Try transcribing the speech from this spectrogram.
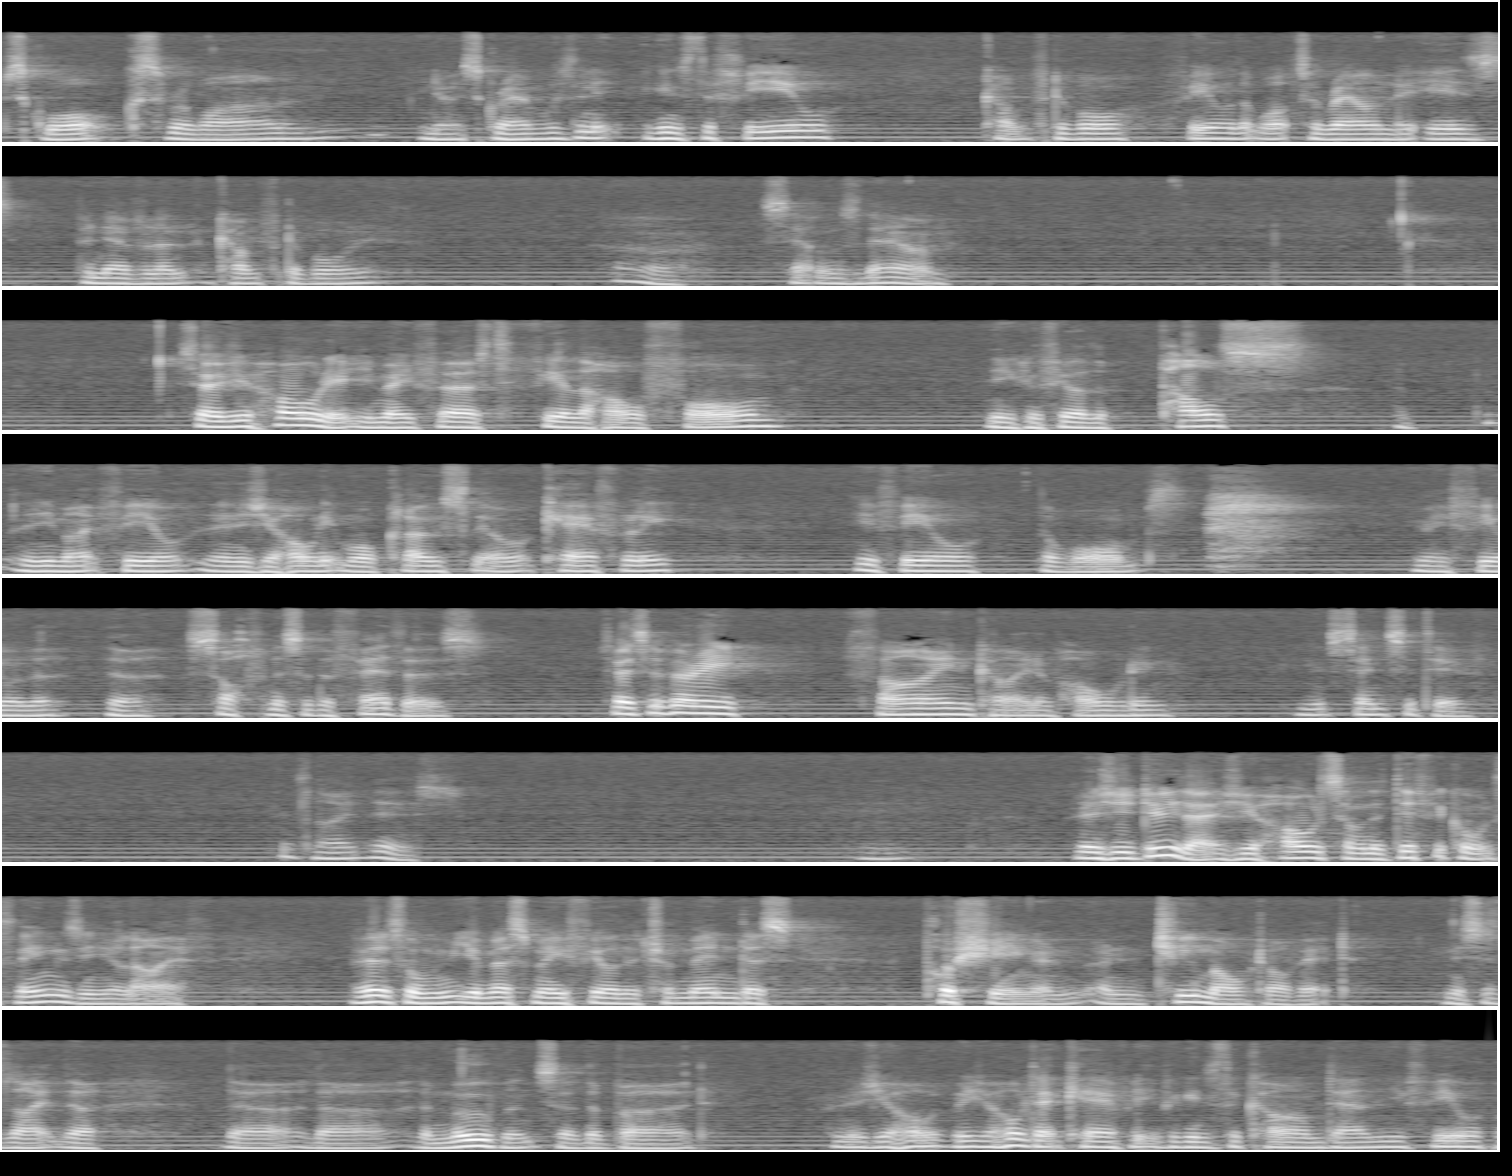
squawks for a while and you know scrambles and it begins to feel comfortable, feel that what's around it is benevolent and comfortable and it oh, settles down. So if you hold it, you may first feel the whole form, then you can feel the pulse, then you might feel, then as you hold it more closely or carefully, you feel the warmth. You may feel the, the softness of the feathers. So it's a very fine kind of holding, and it's sensitive. It's like this. Hmm. And as you do that, as you hold some of the difficult things in your life, first of all, you must may feel the tremendous pushing and, and tumult of it. And this is like the, the, the, the movements of the bird. And as you hold, as you hold that carefully, it begins to calm down, and you feel,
